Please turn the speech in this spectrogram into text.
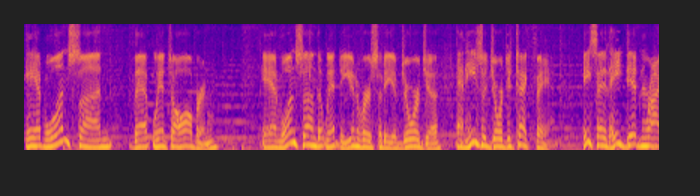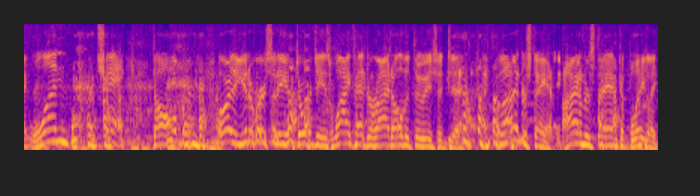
He had one son that went to Auburn, and one son that went to University of Georgia, and he's a Georgia Tech fan. He said he didn't write one check to Auburn or the University of Georgia. His wife had to write all the tuition checks. Well, I understand. I understand completely.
